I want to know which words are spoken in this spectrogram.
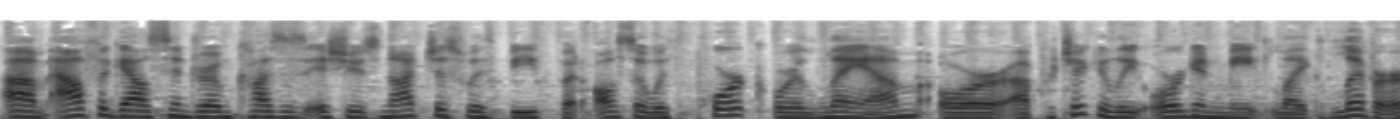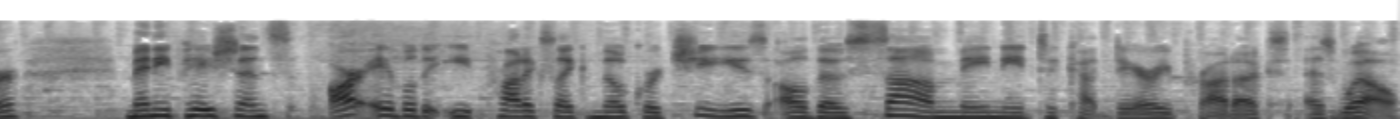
Um, alpha gal syndrome causes issues not just with beef, but also with pork or lamb, or uh, particularly organ meat like liver. Many patients are able to eat products like milk or cheese, although some may need to cut dairy products as well.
